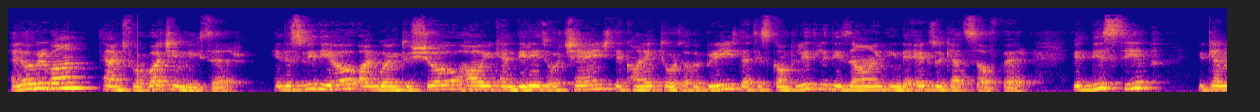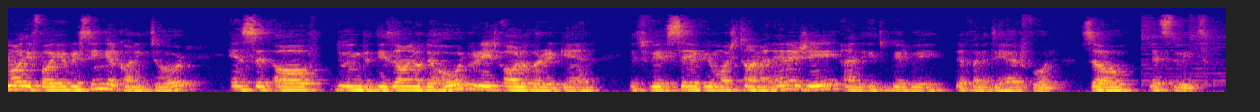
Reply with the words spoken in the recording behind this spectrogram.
Hello everyone, thanks for watching WIXUR. In this video, I'm going to show how you can delete or change the connectors of a bridge that is completely designed in the ExoCAD software. With this tip, you can modify every single connector instead of doing the design of the whole bridge all over again. It will save you much time and energy and it will be definitely helpful. So let's do it.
